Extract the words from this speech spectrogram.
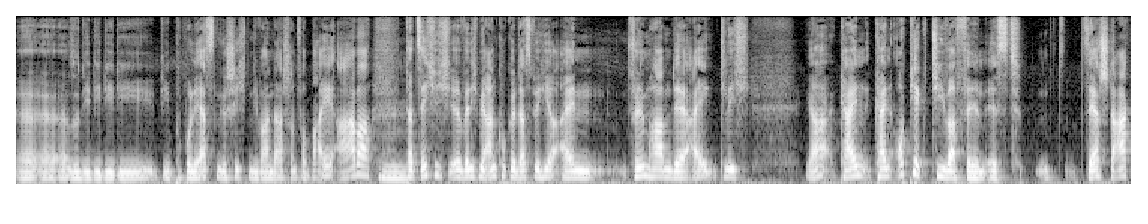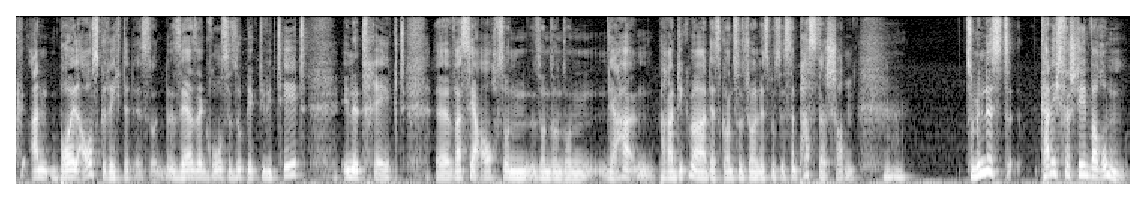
äh, äh, also die, die, die, die, die populärsten Geschichten, die waren da schon vorbei. Aber mhm. tatsächlich, wenn ich mir angucke, dass wir hier ein Film haben, der eigentlich ja kein, kein objektiver Film ist, sehr stark an Boyle ausgerichtet ist und eine sehr, sehr große Subjektivität inne trägt, äh, was ja auch so ein, so ein, so ein, so ein, ja, ein Paradigma des Gonzo-Journalismus ist, dann passt das schon. Mhm. Zumindest kann ich verstehen, warum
